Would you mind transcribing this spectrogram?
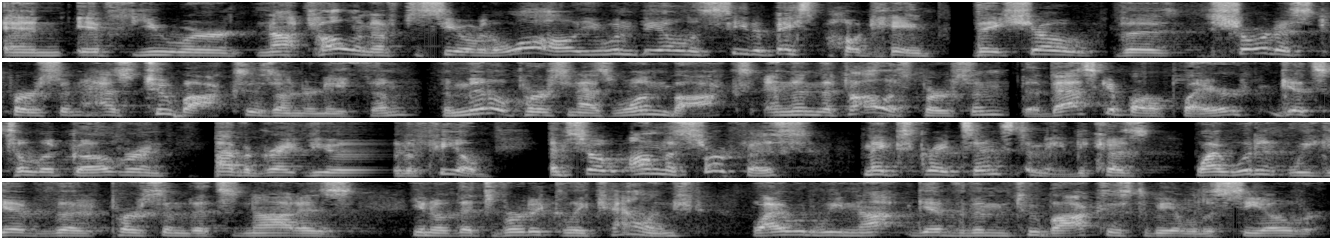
And if you were not tall enough to see over the wall, you wouldn't be able to see the baseball game. They show the shortest person has two boxes underneath them, the middle person has one box, and then the tallest person, the basketball player, gets to look over and have a great view of the field. And so on the surface, makes great sense to me because why wouldn't we give the person that's not as, you know, that's vertically challenged, why would we not give them two boxes to be able to see over?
